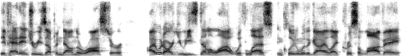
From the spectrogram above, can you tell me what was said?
They've had injuries up and down the roster. I would argue he's done a lot with less, including with a guy like Chris Olave.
